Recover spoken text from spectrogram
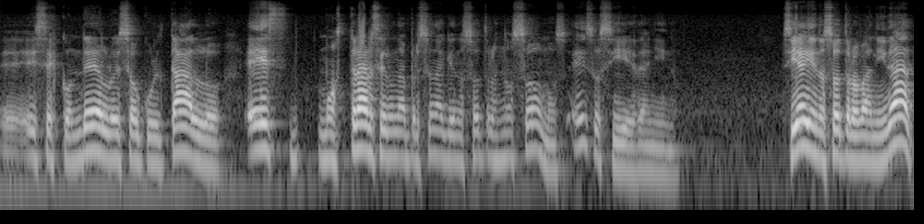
es esconderlo, es ocultarlo, es mostrar ser una persona que nosotros no somos. Eso sí es dañino. Si hay en nosotros vanidad,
